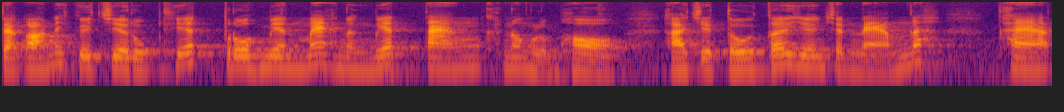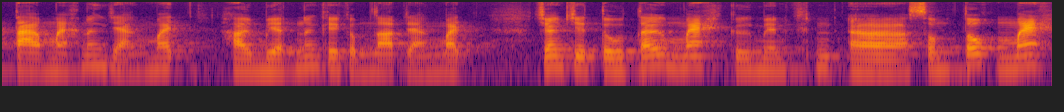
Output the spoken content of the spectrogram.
ទាំងអស់នេះគឺជារូបធាតុព្រោះមានម៉ាស់និងមៀតតាំងក្នុងលំហហើយជាទូទៅយើងចំណាំណាថាតើម៉ាស់នឹងយ៉ាងម៉េចហើយមៀតនឹងគេកំណត់យ៉ាងម៉េចអញ្ចឹងជាទូទៅម៉ាស់គឺមានសំទុះម៉ាស់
